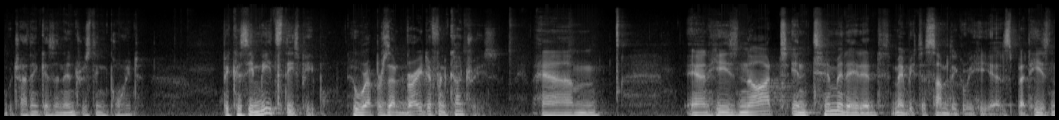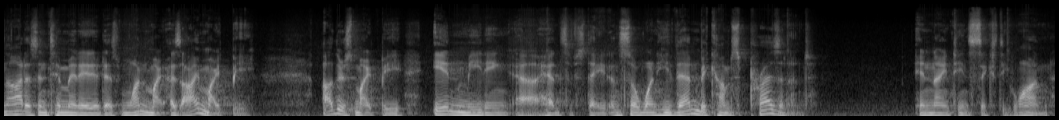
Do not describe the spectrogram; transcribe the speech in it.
which I think is an interesting point because he meets these people who represent very different countries. Um, and he's not intimidated, maybe to some degree he is, but he's not as intimidated as one might, as I might be, others might be, in meeting uh, heads of state. And so when he then becomes president in 1961,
